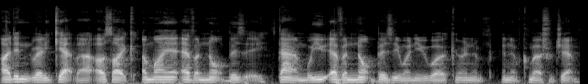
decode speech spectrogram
I didn't really get that. I was like, am I ever not busy? Damn, were you ever not busy when you work in a, in a commercial gym?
